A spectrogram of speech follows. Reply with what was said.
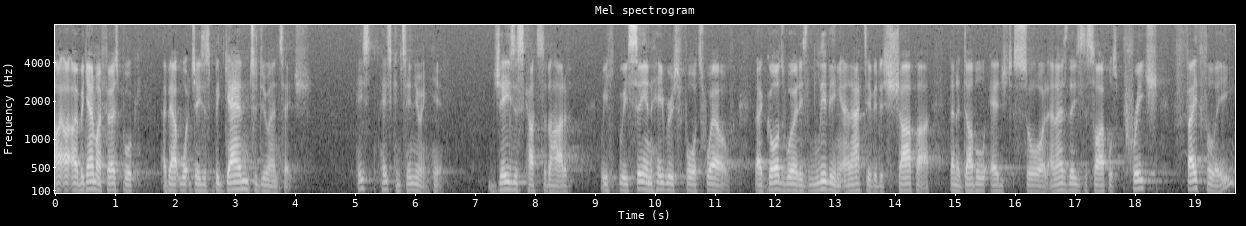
I, I began my first book about what Jesus began to do and teach. He's, he's continuing here. Jesus cuts to the heart of. We, we see in Hebrews 4:12 that God's word is living and active. It is sharper than a double-edged sword. And as these disciples preach faithfully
